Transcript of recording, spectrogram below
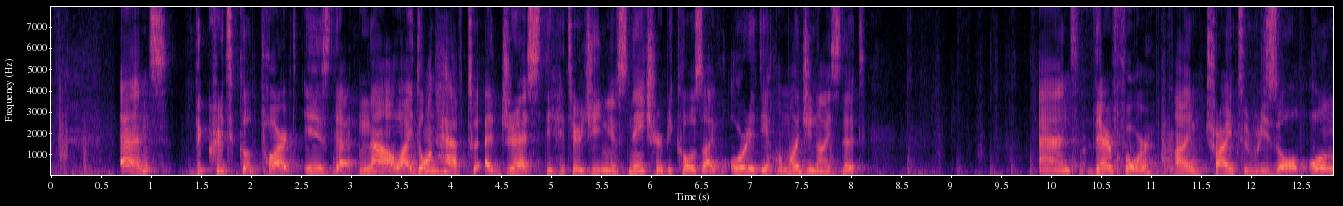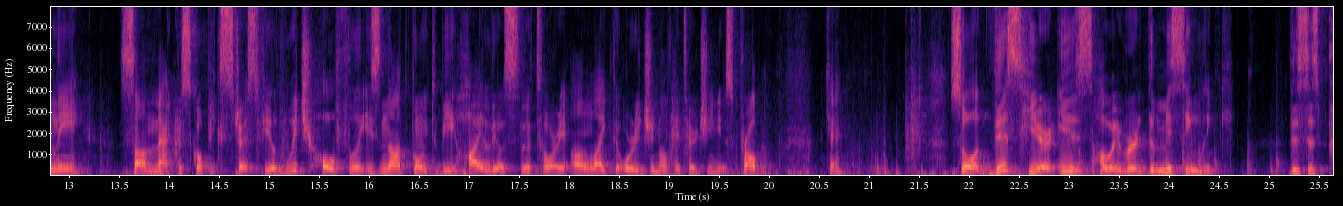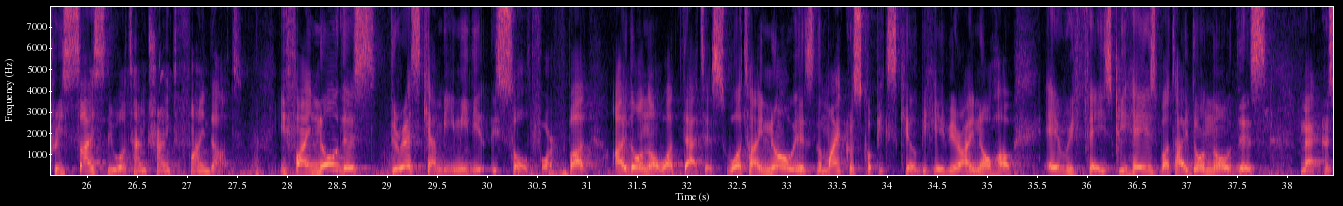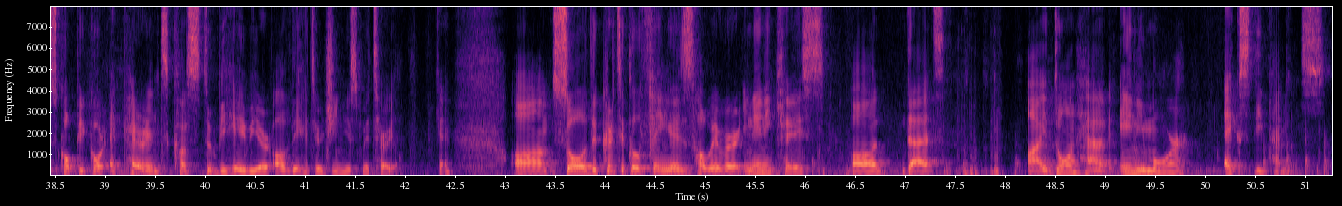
And the critical part is that now I don't have to address the heterogeneous nature because I've already homogenized it. And therefore, I'm trying to resolve only some macroscopic stress field, which hopefully is not going to be highly oscillatory, unlike the original heterogeneous problem. Okay? So this here is, however, the missing link This is precisely what I'm trying to find out. If I know this, the rest can be immediately solved for. But I don't know what that is. What I know is the microscopic scale behavior. I know how every phase behaves, but I don't know this macroscopic or apparent constitutive behavior of the heterogeneous material. Okay? Um, so the critical thing is, however, in any case, uh, that I don't have any more x dependence.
